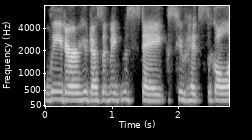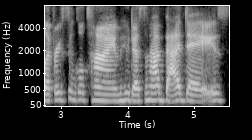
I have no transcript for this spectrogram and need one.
leader who doesn't make mistakes, who hits the goal every single time, who doesn't have bad days.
